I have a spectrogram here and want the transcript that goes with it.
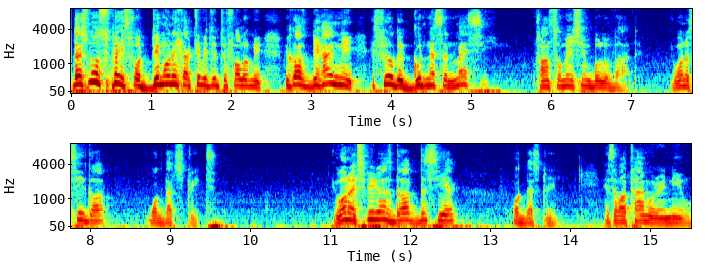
There's no space for demonic activity to follow me because behind me is filled with goodness and mercy. Transformation Boulevard. You want to see God? Walk that street. You want to experience God this year? Walk that street. It's about time we renew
